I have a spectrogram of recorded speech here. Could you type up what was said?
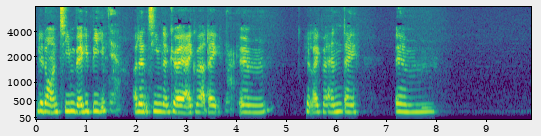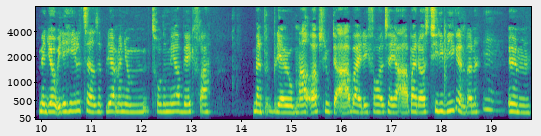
lidt over en time væk i bil, Ja. og den time, den kører jeg ikke hver dag. Nej. Øhm, heller ikke hver anden dag. Øhm, men jo, i det hele taget, så bliver man jo trukket mere væk fra... Man bliver jo meget opslugt af arbejde i forhold til, at jeg arbejder også tit i weekenderne. Mm. Øhm,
